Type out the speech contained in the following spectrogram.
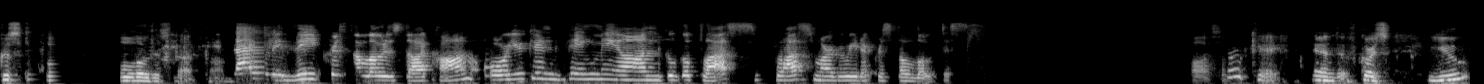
crystallotus.com. Exactly, thecrystallotus.com, or you can ping me on Google Plus plus Margarita Crystal Lotus. Awesome. Okay. And of course, you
